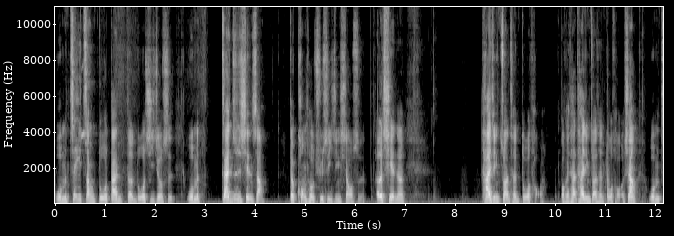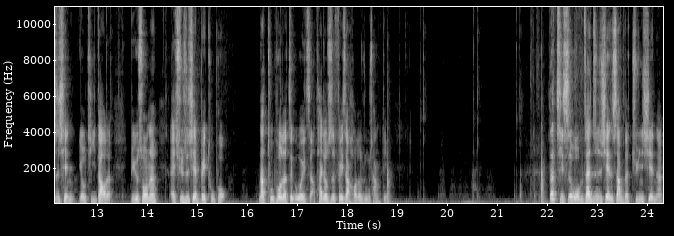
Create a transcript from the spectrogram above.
我们这一张多单的逻辑就是，我们在日线上的空头趋势已经消失，而且呢，它已经转成多头了。OK，它它已经转成多头了。像我们之前有提到的，比如说呢，哎，趋势线被突破，那突破的这个位置啊，它就是非常好的入场点。那其实我们在日线上的均线呢，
